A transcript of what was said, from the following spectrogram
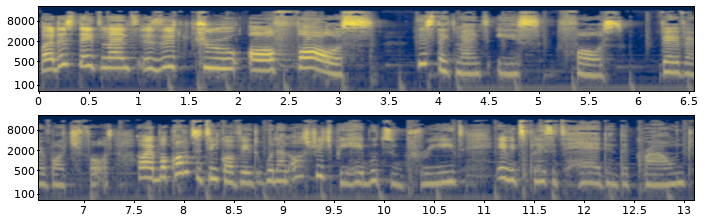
but this statement, is it true or false? This statement is false. Very, very much false. Alright, but come to think of it, would an ostrich be able to breathe if it placed its head in the ground?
